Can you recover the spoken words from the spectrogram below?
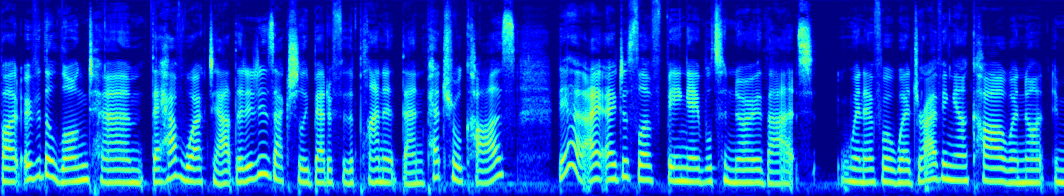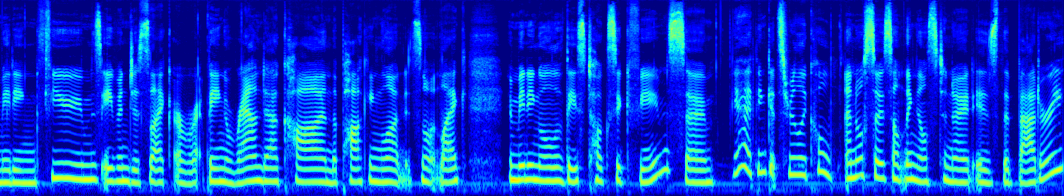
But over the long term, they have worked out that it is actually better for the planet than petrol cars. Yeah, I, I just love being able to know that whenever we're driving our car, we're not emitting fumes, even just like being around our car in the parking lot. It's not like emitting all of these toxic fumes. So, yeah, I think it's really cool. And also, something else to note is the battery.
